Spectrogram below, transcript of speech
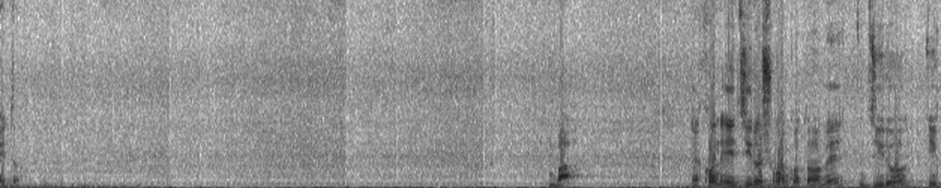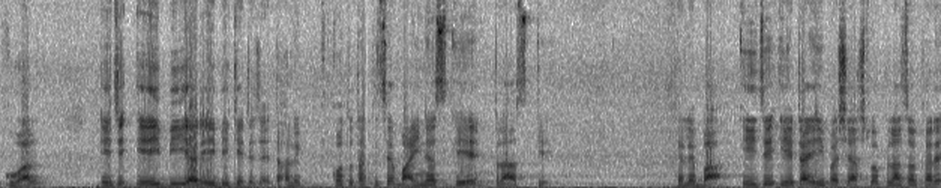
এই তো। বা, এখন এই জিরো সমান কত হবে? জিরো ইকুয়াল এই যে এ বি আর এ বি কেটে যায়, তাহলে কত থাকতেছে? মাইনাস এ প্লাস কে তাহলে বা, এই যে এটা এই পাশে আসলো প্লাস আকারে,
